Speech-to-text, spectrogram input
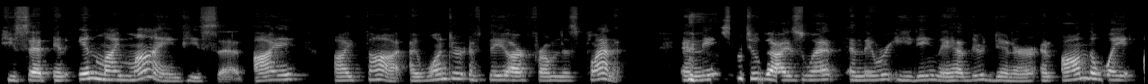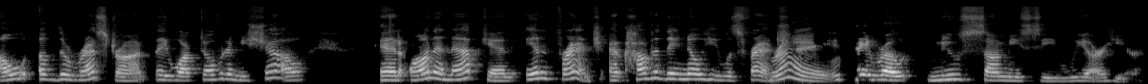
He said, and in my mind, he said, I, I thought, I wonder if they are from this planet. And these two guys went and they were eating, they had their dinner. And on the way out of the restaurant, they walked over to Michel and on a napkin in French. And how did they know he was French? Right. They wrote Nous sommes ici, we are here.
